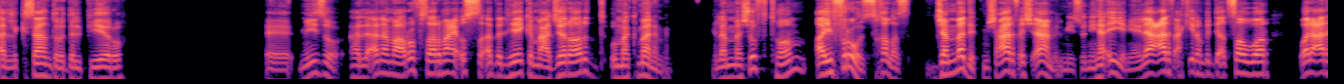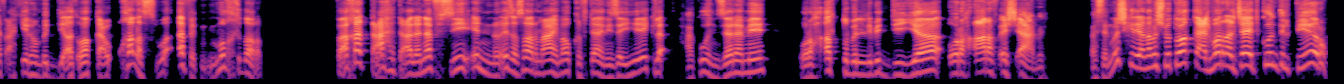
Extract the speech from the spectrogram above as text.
أليساندرو ديل بييرو ميزو هلأ أنا معروف صار معي قصة قبل هيك مع جيرارد وماكمانمان لما شفتهم اي فروز خلص جمدت مش عارف إيش أعمل ميزو نهائيا يعني لا عارف أحكي لهم بدي أتصور ولا عارف أحكي لهم بدي أتوقع وخلص وقفت مخي ضرب. فأخذت عهد على نفسي إنه إذا صار معي موقف تاني زي هيك لأ حكون زلمة وراح أطلب اللي بدي إياه وراح أعرف إيش أعمل. بس المشكلة أنا مش متوقع المرة الجاية تكون ديل بييرو.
